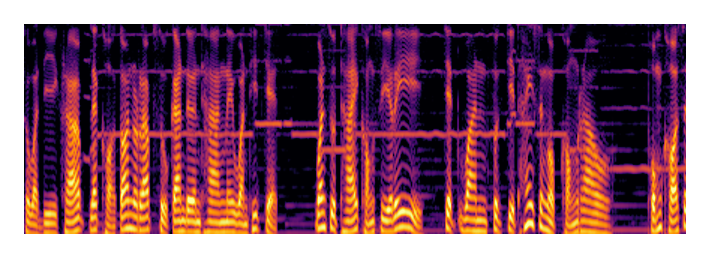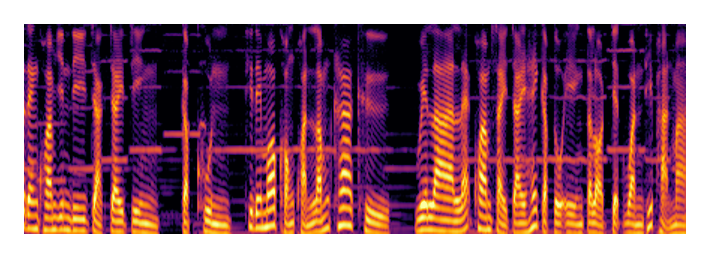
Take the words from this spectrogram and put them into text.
สวัสดีครับ และขอต้อนรับสู่การเดินทางในวันที่ 7 วันสุดท้ายของซีรีส์ 7 วันฝึกจิตให้สงบของเรา ผมขอแสดงความยินดีจากใจจริง กับคุณที่ได้มอบของขวัญล้ำค่าคือ เวลาและความใส่ใจให้กับตัวเองตลอด 7 วันที่ผ่านมา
